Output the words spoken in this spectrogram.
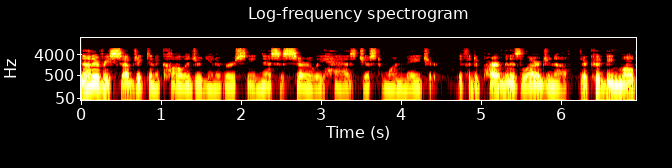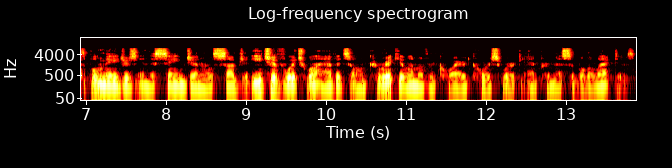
Not every subject in a college or university necessarily has just one major. If a department is large enough, there could be multiple majors in the same general subject, each of which will have its own curriculum of required coursework and permissible electives.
